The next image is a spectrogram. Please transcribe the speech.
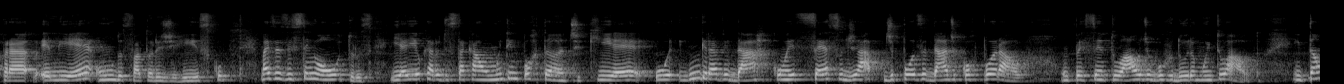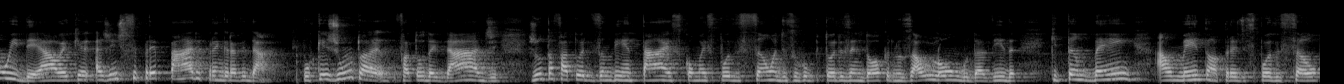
para ele é um dos fatores de risco, mas existem outros. E aí eu quero destacar um muito importante, que é o engravidar com excesso de adiposidade corporal um percentual de gordura muito alto. Então o ideal é que a gente se prepare para engravidar. Porque junto ao fator da idade, junto a fatores ambientais como a exposição a disruptores endócrinos ao longo da vida, que também aumentam a predisposição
